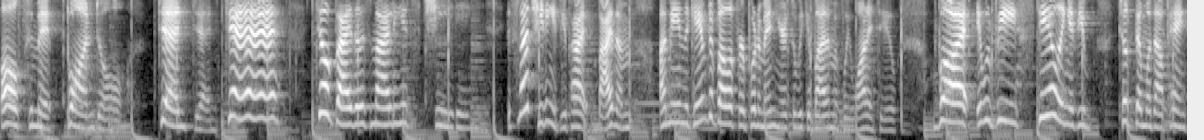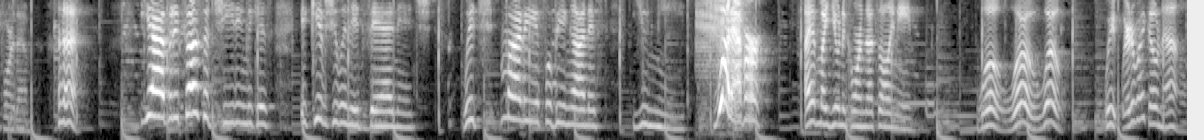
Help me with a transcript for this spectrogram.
Ultimate bundle. Dun dun dun. Don't buy those, Molly. It's cheating. It's not cheating if you buy them. I mean, the game developer put them in here so we could buy them if we wanted to. But it would be stealing if you took them without paying for them. Yeah, but it's also cheating because it gives you an advantage. Which, Molly, if we're being honest, you need. Whatever! I have my unicorn, that's all I need. Whoa, whoa, whoa. Wait, where do I go now?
